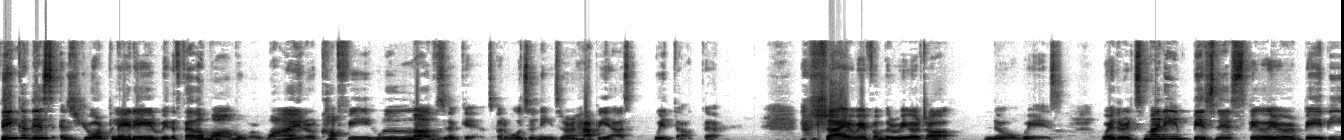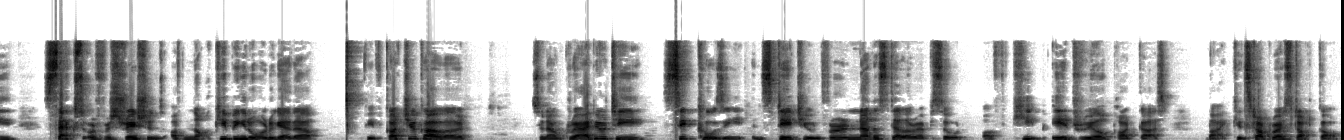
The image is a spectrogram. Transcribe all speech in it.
Think of this as your play date with a fellow mom over wine or coffee who loves her kids but also needs her happy ass without them. Shy away from the real talk? No ways. Whether it's money, business, failure, baby, sex, or frustrations of not keeping it all together, we've got you covered. So now grab your tea, sit cozy, and stay tuned for another stellar episode of Keep It Real podcast by kidsstoppress.com.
